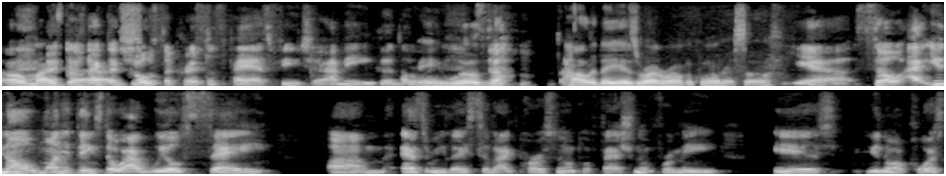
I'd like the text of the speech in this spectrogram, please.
Oh my god! Like the ghost of Christmas past, future. I mean, good lord. I mean, well, so, the holiday is right around the corner, so yeah. So I, you know, one of the things though I will say, um, as it relates to like personal and professional for me, is you know, of course,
